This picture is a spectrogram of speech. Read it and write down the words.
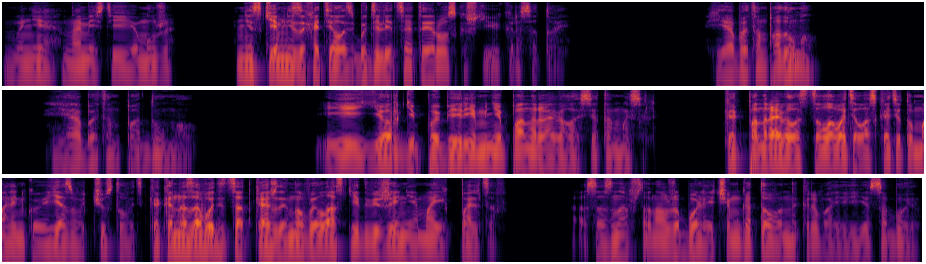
Мне, на месте ее мужа, ни с кем не захотелось бы делиться этой роскошью и красотой. Я об этом подумал? Я об этом подумал. И, Йорги, побери, мне понравилась эта мысль. Как понравилось целовать и ласкать эту маленькую язву, чувствовать, как она заводится от каждой новой ласки и движения моих пальцев. Осознав, что она уже более чем готова, накрываю ее собою.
